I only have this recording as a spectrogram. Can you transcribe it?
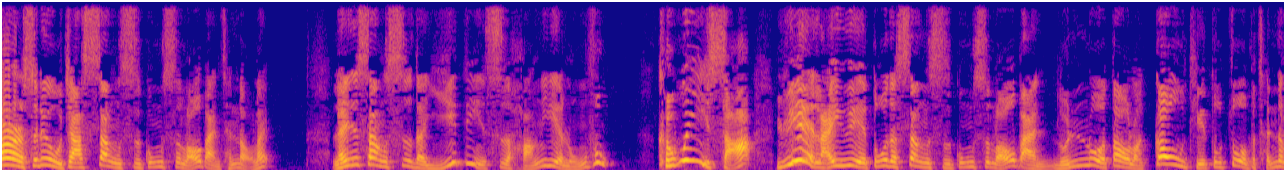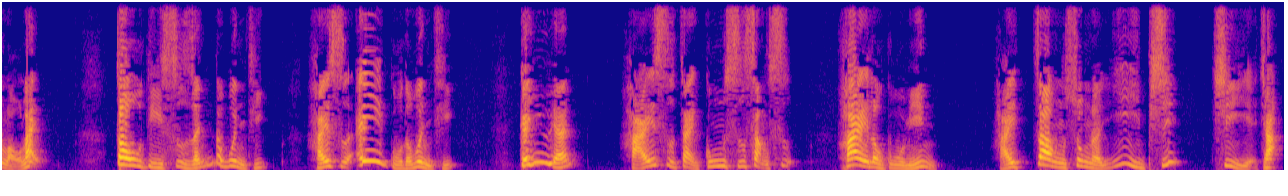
二十六家上市公司老板成老赖，能上市的一定是行业龙凤。可为啥越来越多的上市公司老板沦落到了高铁都做不成的老赖？到底是人的问题，还是 A 股的问题？根源还是在公司上市，害了股民，还葬送了一批企业家。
